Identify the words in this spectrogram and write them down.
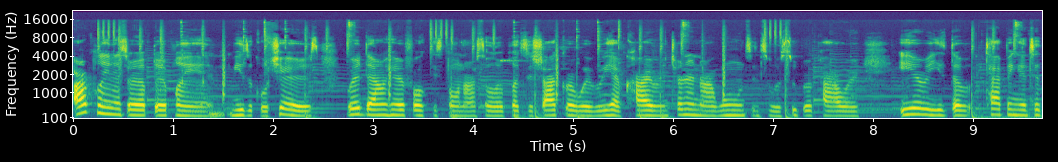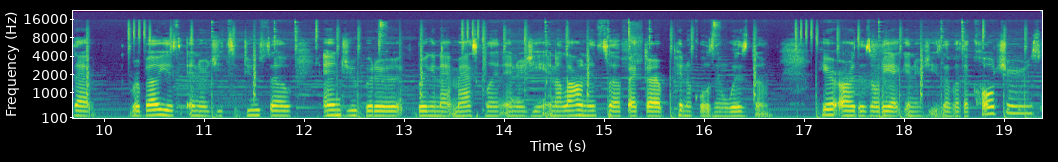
our planets are up there playing musical chairs, we're down here focused on our solar plexus chakra, where we have Chiron turning our wounds into a superpower, Aries the, tapping into that rebellious energy to do so, and Jupiter bringing that masculine energy and allowing it to affect our pinnacles and wisdom. Here are the zodiac energies of other cultures,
